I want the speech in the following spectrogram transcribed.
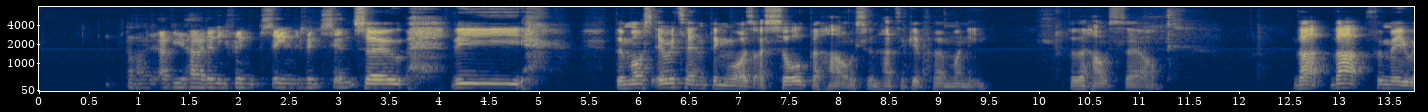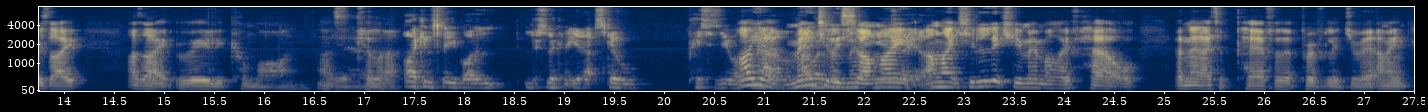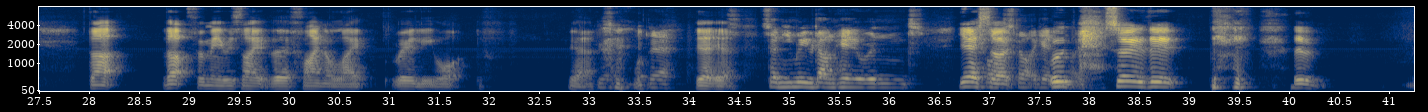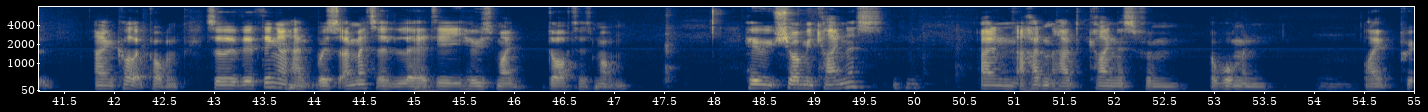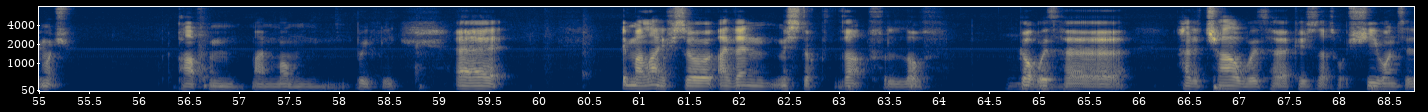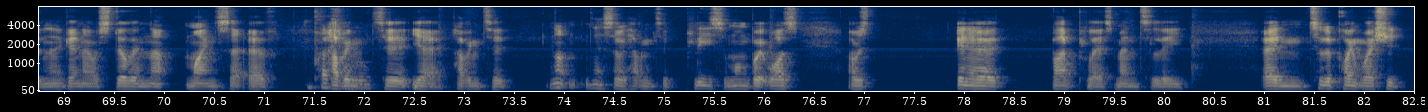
Uh, have you heard anything, seen anything since? So, the the most irritating thing was I sold the house and had to give her money for the house sale. That that for me was like I was like, really, come on, that's Yeah. killer. I can see by just looking at you that still pisses you off. Oh yeah, now, majorly however so. I'm like, later. I'm like, she literally made my life hell, and then I had to pay for the privilege of it. I mean, that that for me was like the final, like, really what? Yeah, yeah, what yeah, yeah. So then you move down here and Yeah, so start again. well, like- so the, the the I can call it problem. So the thing I had was I met a lady who's my daughter's mum, who showed me kindness, mm-hmm. and I hadn't had kindness from a woman, like pretty much, apart from my mum briefly, uh, in my life. So I then mistook that for love. Got with her had a child with her because that's what she wanted and again i was still in that mindset of having to yeah having to not necessarily having to please someone but it was i was in a bad place mentally, and to the point where she'd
